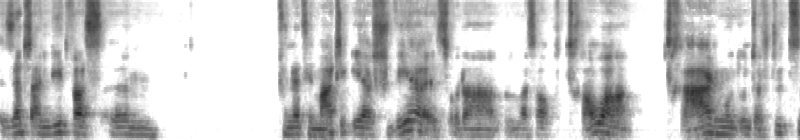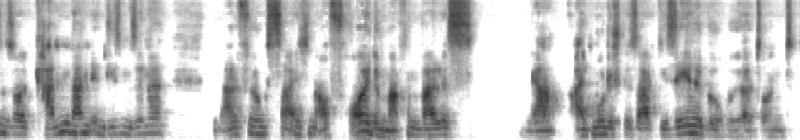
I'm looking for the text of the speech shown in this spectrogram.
Selbst ein Lied, was ähm, von der Thematik eher schwer ist oder was auch Trauer tragen und unterstützen soll, kann dann in diesem Sinne in Anführungszeichen auch Freude machen, weil es, ja, altmodisch gesagt, die Seele berührt und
